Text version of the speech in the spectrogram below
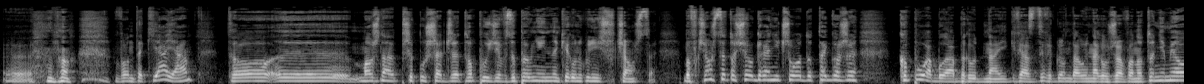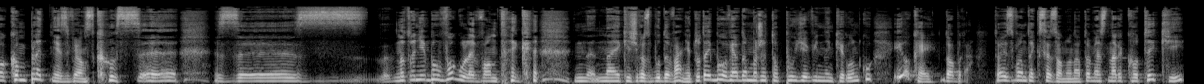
no, wątek jaja, to yy, można przypuszczać, że to pójdzie w zupełnie innym kierunku niż w książce. Bo w książce to się ograniczyło do tego, że kopuła była brudna i gwiazdy wyglądały na różowo. No to nie miało kompletnie związku z, z, z no to nie był w ogóle wątek na jakieś rozbudowanie. Tutaj było wiadomo, że to pójdzie w innym kierunku i okej, okay, dobra, to jest wątek sezonu. Natomiast narkotyki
